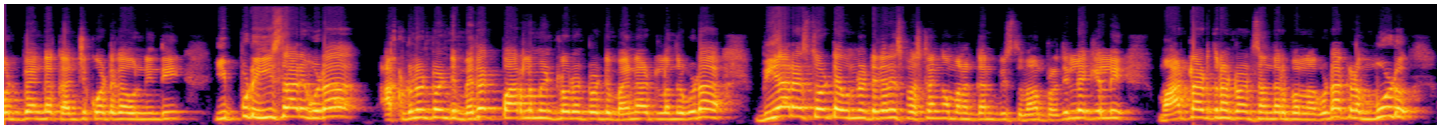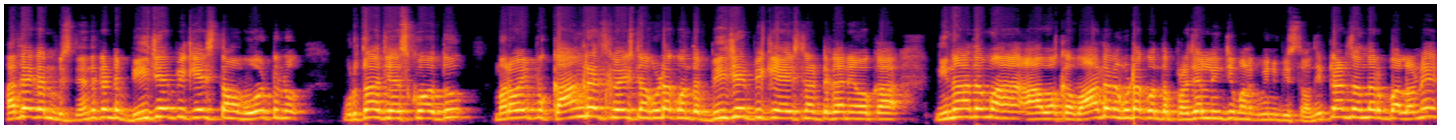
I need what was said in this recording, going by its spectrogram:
ఓట్ బ్యాంక్గా కంచుకోటగా ఉన్నింది. ఇప్పుడు ఈసారి కూడా అక్కడ ఉన్నటువంటి మెదక్ పార్లమెంట్లో ఉన్నటువంటి మైనార్టీలందరూ కూడా బీఆర్ఎస్ తోటే ఉన్నట్టుగానే స్పష్టంగా మనకు కనిపిస్తుంది. మనం ప్రజల్లోకి వెళ్ళి మాట్లాడుతున్నటువంటి సందర్భంలో కూడా అక్కడ మూడు అదే కనిపిస్తుంది. ఎందుకంటే బీజేపీకి వేసి తమ ఓటును వృధా చేసుకోవద్దు. మరోవైపు కాంగ్రెస్కి వేసినా కూడా కొంత బీజేపీకి వేసినట్టుగానే ఒక నినాదం ఆ- ఒక వాదన కూడా కొంత ప్రజల నుంచి మనకు వినిపిస్తుంది. ఇట్లాంటి సందర్భాల్లోనే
